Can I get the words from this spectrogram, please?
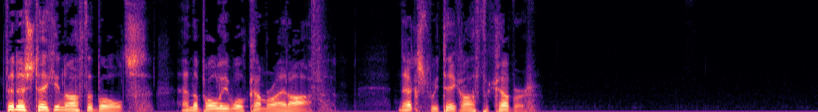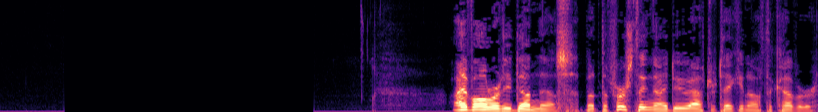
Finish taking off the bolts, and the pulley will come right off. Next we take off the cover. I've already done this, but the first thing I do after taking off the cover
